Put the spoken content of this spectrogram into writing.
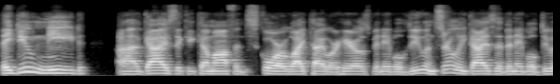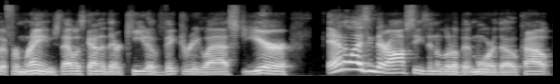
they do need uh, guys that could come off and score like Tyler Herro's been able to do, and certainly guys that have been able to do it from range. That was kind of their key to victory last year. Analyzing their offseason a little bit more, though, Kyle,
